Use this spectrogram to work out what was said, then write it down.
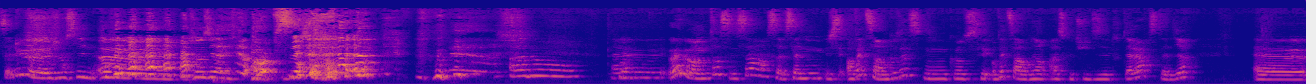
Salut euh, Jocelyne. Euh, Josiane. Oups Ah non Ah ouais, mais en même temps, c'est ça, hein, ça, ça nous... c'est- En fait, c'est un peu ça, c'est- en fait, ça revient à ce que tu disais tout à l'heure, c'est-à-dire, euh,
